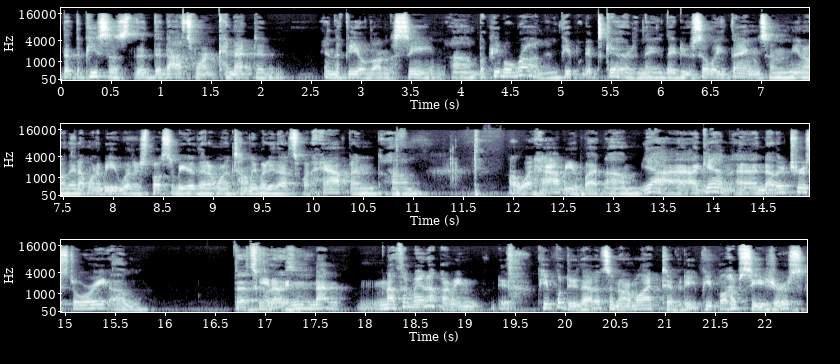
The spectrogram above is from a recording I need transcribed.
that the pieces the, the dots weren't connected in the field on the scene. Um, but people run and people get scared and they, they do silly things and you know they don't want to be where they're supposed to be or they don't want to tell anybody that's what happened um, or what have you. But um, yeah again another true story. Um, That's you know, crazy. and not, nothing made up. I mean, it, people do that. It's a normal activity. People have seizures.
